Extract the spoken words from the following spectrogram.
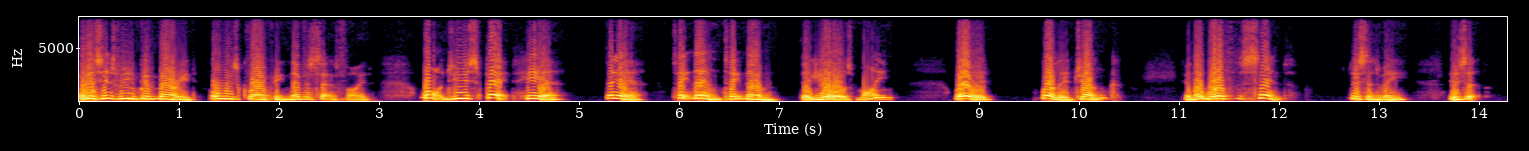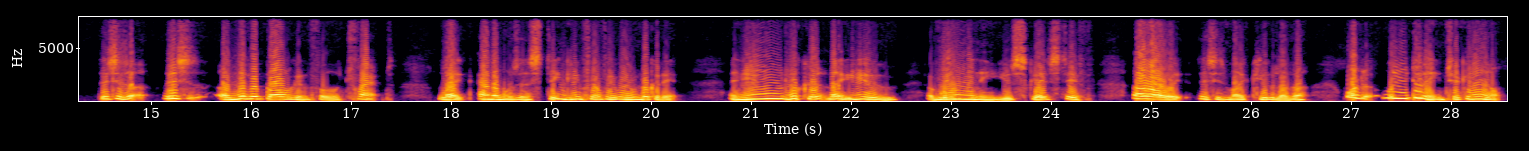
Ever since we've been married, always griping, never satisfied. What do you expect? Here, there, take them, take them. They're yours, mine? Well, they're, well, they're junk. They're not worth a cent. Listen to me. This is a, this is a, this is I never bargained for, trapped like animals in a stinking, filthy room. Look at it. And you look at like you, a real ninny, you scared stiff. Oh, this is my cue, lover. What, what are you doing? Checking out?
